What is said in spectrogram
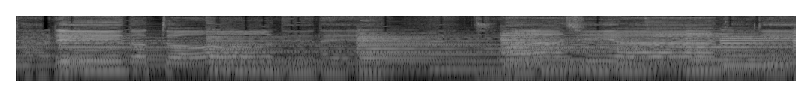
다른 어떤 은혜 구하지 않으리.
